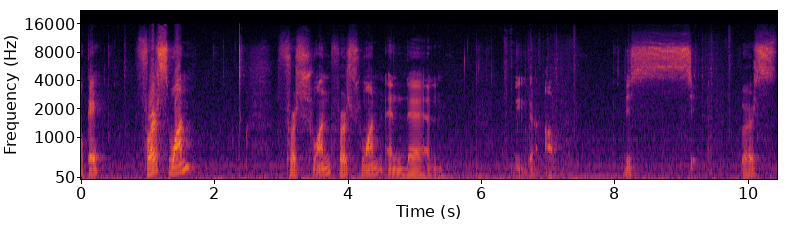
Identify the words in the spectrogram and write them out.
Okay. First one. First one first one and then we're gonna up this first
